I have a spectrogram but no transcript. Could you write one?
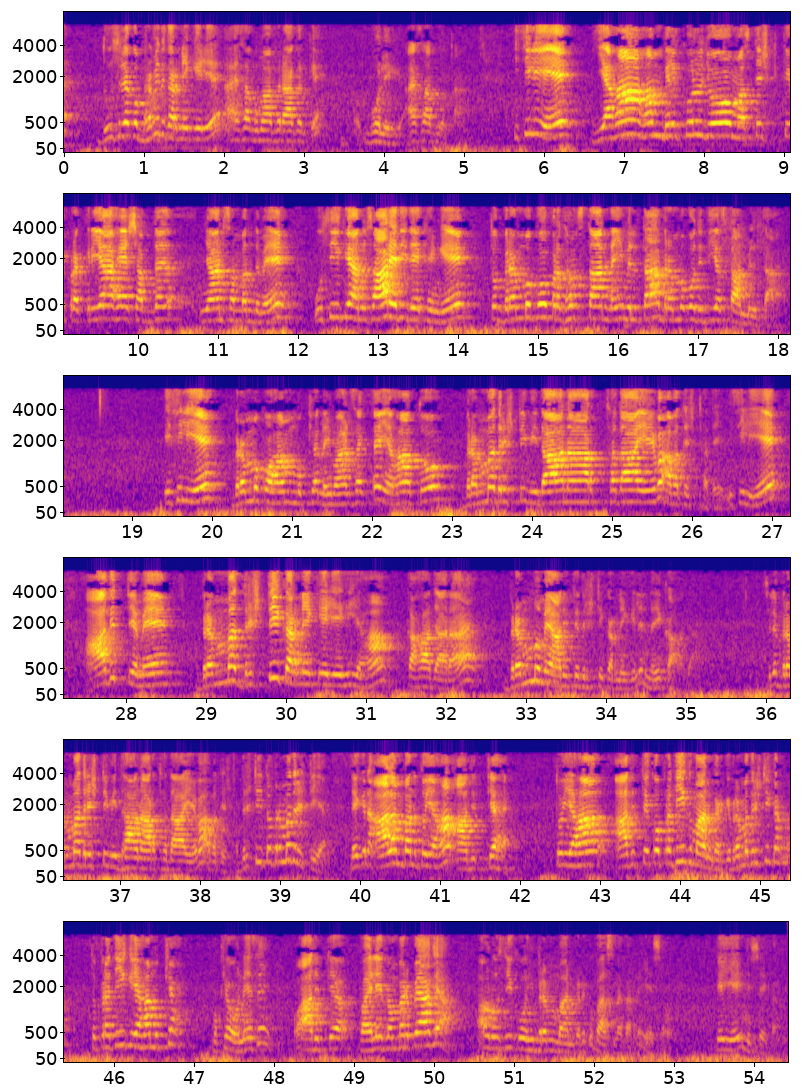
दूसरे को भ्रमित करने के लिए ऐसा घुमा फिरा करके बोलेगी, ऐसा भी होता है। इसीलिए यहाँ हम बिल्कुल जो मस्तिष्क की प्रक्रिया है, शब्द ज्ञान संबंध में, उसी के अनुसार यदि देखेंगे तो ब्रह्म को प्रथम स्थान नहीं मिलता, ब्रह्म को द्वितीय स्थान मिलता है। इसीलिए ब्रह्म को हम मुख्य नहीं मान सकते, यहाँ तो ब्रह्म दृष्टि विधानार्थता एवं अवतिष्ठते। इसीलिए आदित्य में ब्रह्म दृष्टि करने के लिए ही यहाँ कहा जा रहा है, ब्रह्म में आदित्य दृष्टि करने के लिए नहीं कहा जा रहा। इसलिए ब्रह्म दृष्टि विधानार्थदा एवं अवतिष्ठ। दृष्टि तो ब्रह्म दृष्टि है, लेकिन आलंबन तो यहाँ आदित्य है। तो यहाँ आदित्य को प्रतीक मान करके ब्रह्म दृष्टि करना तो प्रतीक यहाँ मुख्य है। मुख्य होने से वो आदित्य पहले नंबर पे आ गया और उसी को ही ब्रह्म मान करके उपासना कर रहे ये सब, ये यही निश्चय कर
